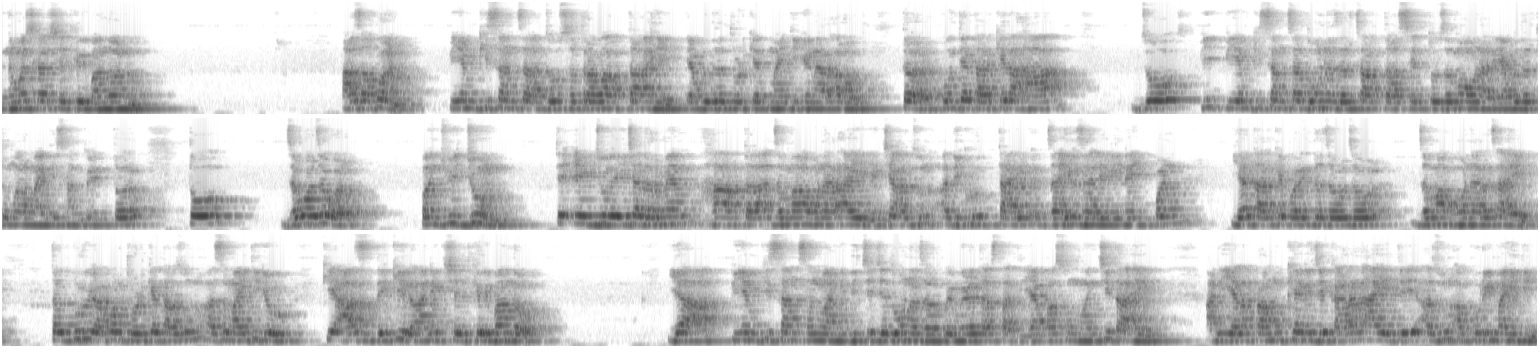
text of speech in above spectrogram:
नमस्कार शेतकरी बांधवांनो. आज आपण पी एम किसानचा जो सतरावा हप्ता आहे त्याबद्दल थोडक्यात माहिती घेणार आहोत. तर कोणत्या तारखेला हा जो पी पी एम किसानचा दोन हजारचा हप्ता असेल तो जमा होणार याबद्दल तुम्हाला माहिती सांगतोय. तर तो जवळजवळ पंचवीस जून ते एक जुलैच्या दरम्यान हा हप्ता जमा होणार आहे याची अजून अधिकृत तारीख जाहीर झालेली नाही पण या तारखेपर्यंत जवळजवळ जमा होणारच आहे. तत्पूर्वी आपण थोडक्यात अजून असं माहिती घेऊ की आज देखील अनेक शेतकरी बांधव या पी एम किसान सन्मान निधीचे जे दोन हजार रुपये मिळत असतात यापासून वंचित आहेत आणि याला प्रामुख्याने जे कारण आहे ते अजून अपुरी माहिती.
